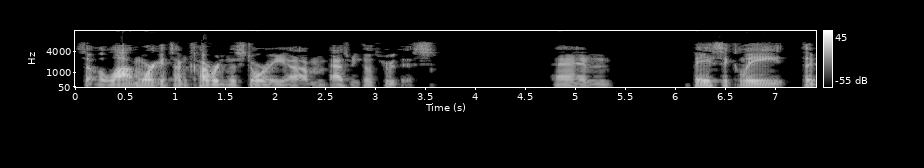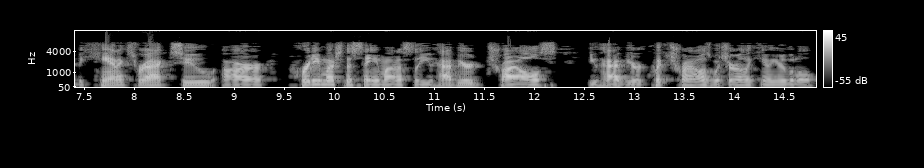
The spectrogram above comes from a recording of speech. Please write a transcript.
So a lot more gets uncovered in the story um, as we go through this. And basically, the mechanics for Act 2 are pretty much the same, honestly. You have your trials, you have your quick trials, which are like, you know, your little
